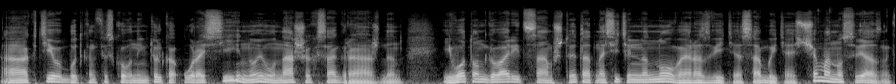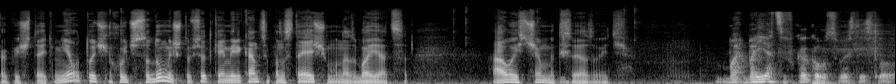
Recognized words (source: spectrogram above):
А активы будут конфискованы не только у России, но и у наших сограждан. И вот он говорит сам, что это относительно новое развитие событий. А с чем оно связано, как вы считаете? Мне вот очень хочется думать, что все-таки американцы по-настоящему нас боятся. А вы с чем это связываете? Боятся в каком смысле слова?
